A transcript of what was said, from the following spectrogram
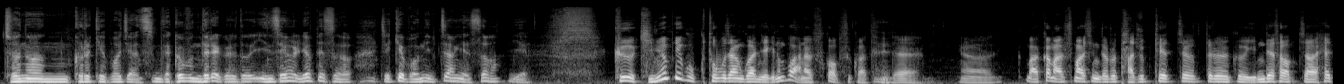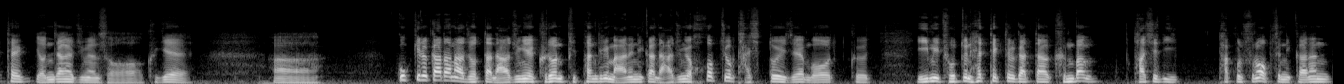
저는 그렇게 보지 않습니다. 그분들의 그래도 인생을 옆에서 지켜본 입장에서 예. 그 김현미 국토부 장관 얘기는 뭐 안 할 수가 없을 것 같은데 네. 어, 아까 말씀하신 대로 다주택자들을 그 임대사업자 혜택 연장해 주면서 그게 어, 꽃길을 깔아놔줬다. 나중에 그런 비판들이 많으니까 나중에 허겁지겁 다시 또 이제 뭐 그 이미 줬던 혜택들 갖다가 금방 다시 이, 바꿀 수는 없으니까는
